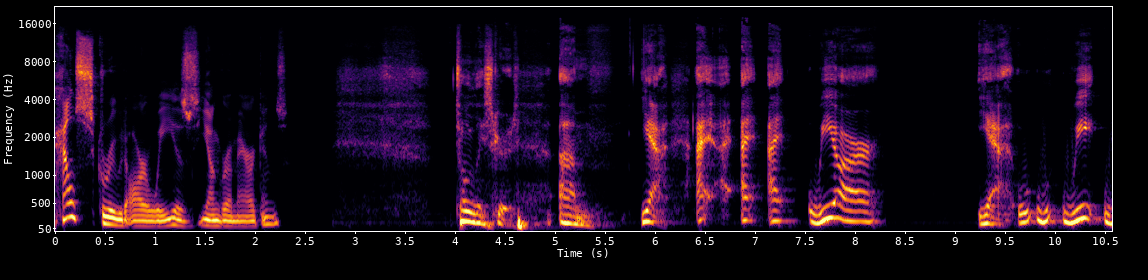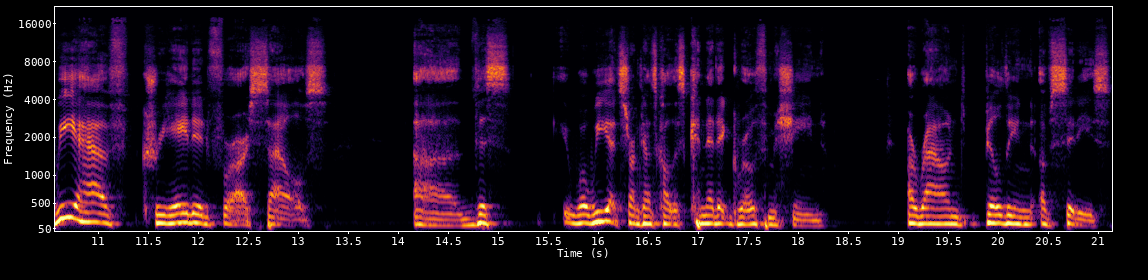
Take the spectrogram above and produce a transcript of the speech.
how screwed are we as younger Americans? Totally screwed. Um, yeah, I, I, I, we are yeah, we we have created for ourselves uh, this what we at Strong Towns call this kinetic growth machine around building of cities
